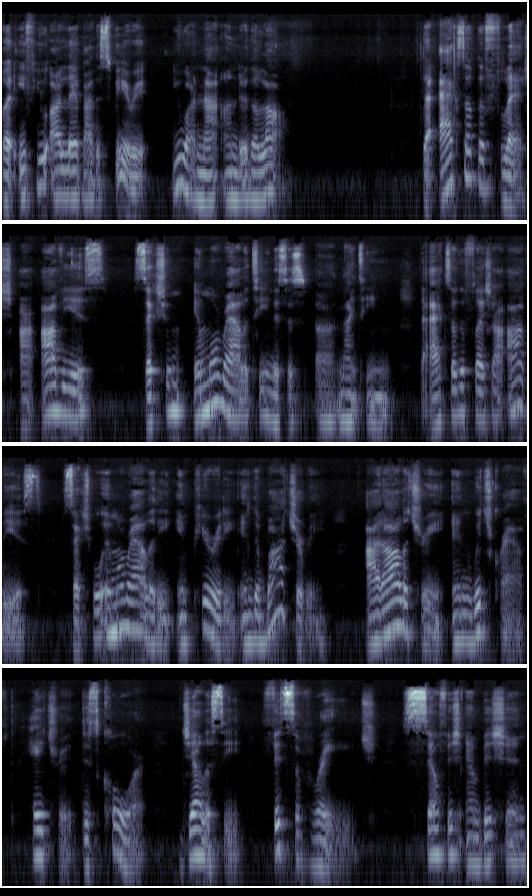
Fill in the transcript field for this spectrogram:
But if you are led by the Spirit, you are not under the law. The acts of the flesh are obvious sexual immorality, this is uh, 19 the acts of the flesh are obvious sexual immorality, impurity, and debauchery, idolatry and witchcraft, hatred, discord, jealousy, fits of rage, selfish ambition,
